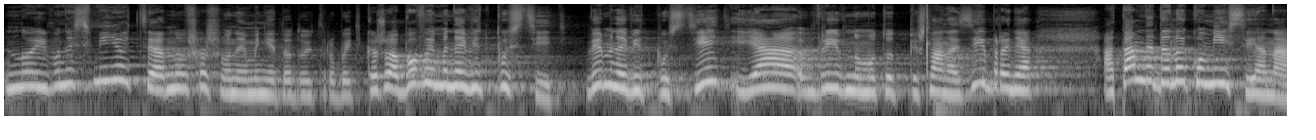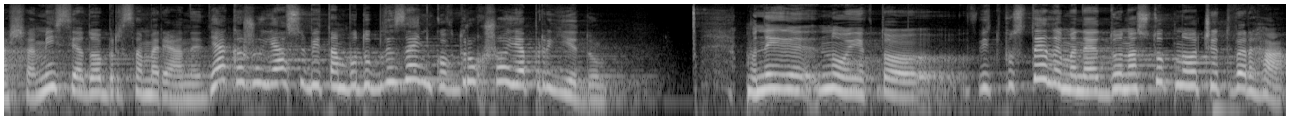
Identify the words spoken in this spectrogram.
Ну і вони сміються. Ну що ж вони мені дадуть робити? Кажу, або ви мене відпустіть. Ви мене відпустіть. І я в Рівному тут пішла на зібрання, а там недалеко місія наша, місія Добрий Самарянин. Я кажу, я собі там буду близенько, вдруг що я приїду. Вони, ну як то, відпустили мене до наступного четверга.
